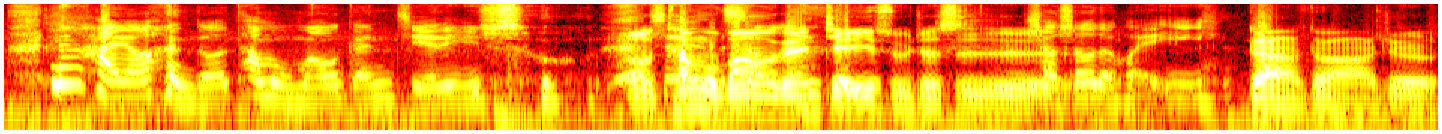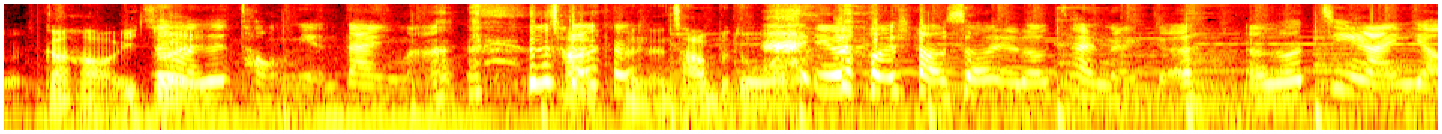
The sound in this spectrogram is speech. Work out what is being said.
那还有很多汤姆猫跟杰利鼠哦，汤姆猫跟杰利鼠就是 小时候的回忆。对啊，对啊，就刚好一对。是同年代嘛？差可能差不多，因为我小时候也都看那个，然后竟然有。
